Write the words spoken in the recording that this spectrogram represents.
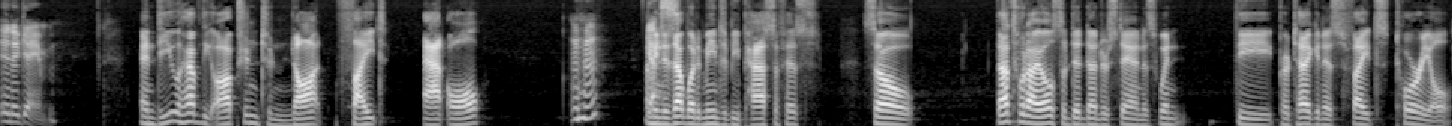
in a game? And do you have the option to not fight at all? Mm-hmm. I mean, is that what it means to be pacifist? So that's what I also didn't understand is when the protagonist fights Toriel,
